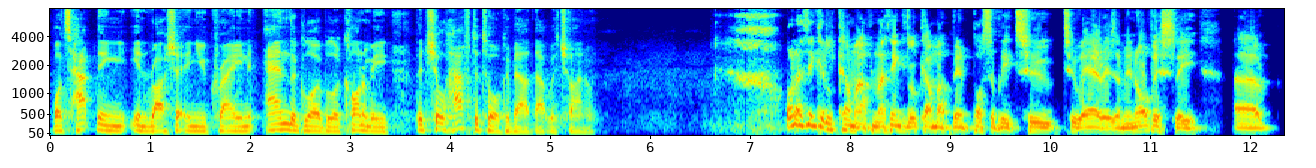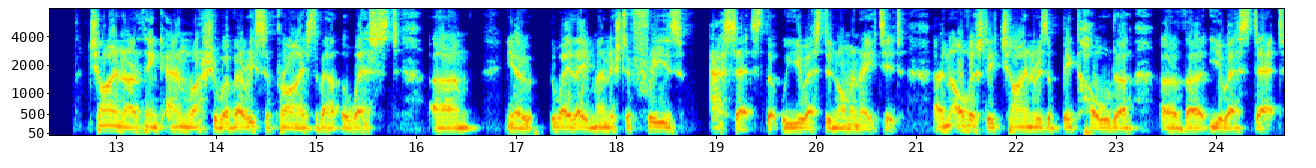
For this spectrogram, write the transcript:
what's happening in Russia and Ukraine and the global economy, that she'll have to talk about that with China? Well, I think it'll come up, and I think it'll come up in possibly two two areas. I mean, obviously, uh, China, I think, and Russia were very surprised about the West. Um, you know, the way they managed to freeze assets that were US denominated. And obviously, China is a big holder of uh, US debt.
